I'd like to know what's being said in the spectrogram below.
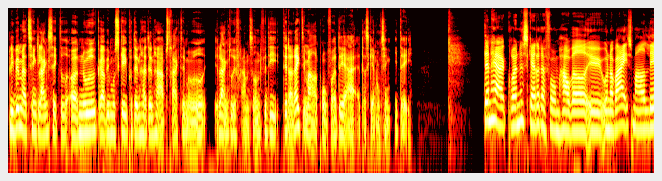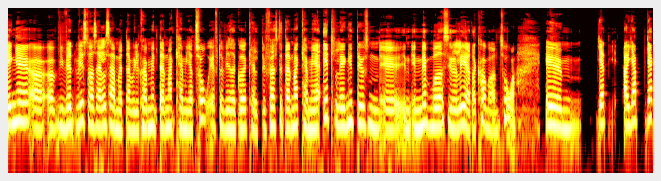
bliver ved med at tænke langsigtet, og noget gør vi måske på den her, den her abstrakte måde langt ud i fremtiden. Fordi det, der er rigtig meget brug for, det er, at der sker nogle ting i dag. Den her grønne skattereform har jo været øh, undervejs meget længe, og, og vi ved, vidste også alle sammen, at der ville komme et Danmark kan mere 2, efter vi havde gået og kaldt det første Danmark kan mere 1 længe. Det er jo sådan øh, en, en nem måde at signalere, at der kommer en toer. Øh, jeg, og jeg, jeg,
